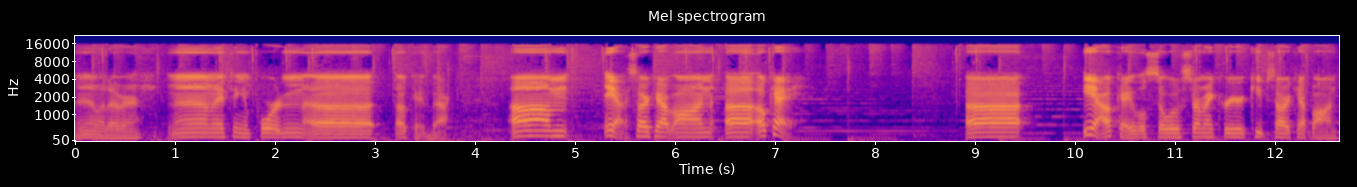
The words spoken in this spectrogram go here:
Yeah, whatever. Um, anything important? Uh, okay, back. Um, yeah, salary cap on. Uh, okay. Uh, yeah, okay, well, so we'll start my career, keep salary cap on.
